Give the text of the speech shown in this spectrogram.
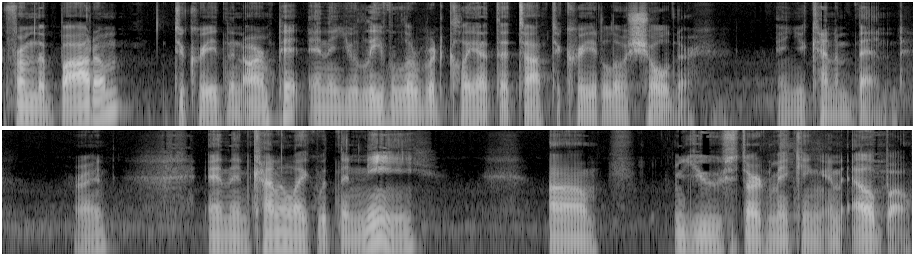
from the bottom to create an armpit, and then you leave a little bit of clay at the top to create a little shoulder, and you kind of bend, right? And then kind of like with the knee, um, you start making an elbow.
